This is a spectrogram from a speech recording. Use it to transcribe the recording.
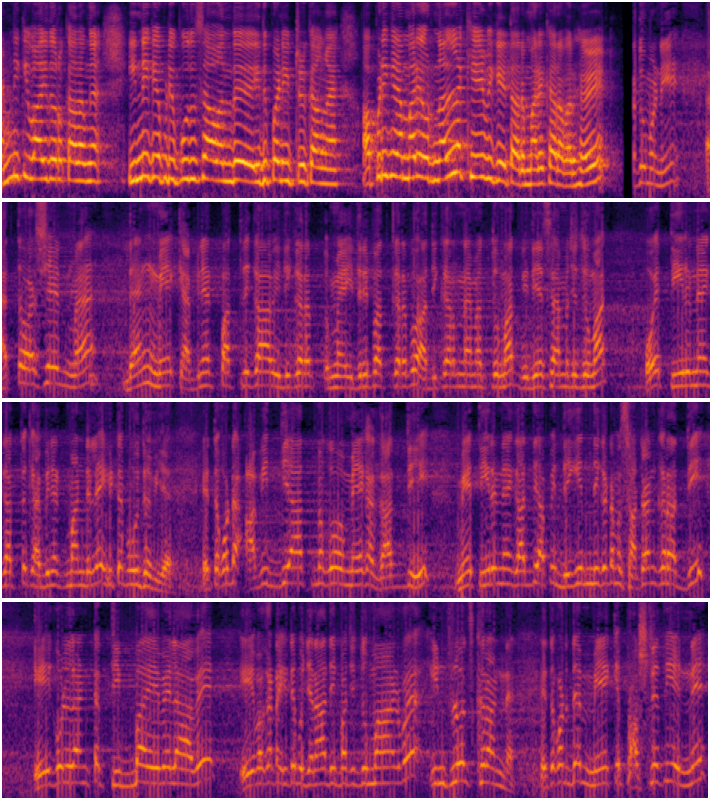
அன்னைக்கு வாய் திறக்காதவங்க இன்னைக்கு எப்படி புதுசா வந்து இது பண்ணிட்டு இருக்காங்க அப்படிங்கிற மாதிரி ஒரு நல்ல கேள்வி கேட்டார் மரக்கார் அவர்கள். තුමනි ඇත්ත වශයෙන්ම දැන් මේ කැබිනට් පත්‍රිකාව ඉදිකර මේ ඉදිරිපත් කරපු අධිකරණ ඇමතුමත් විදේශ ඇමතිතුමත් ඔය තීරණය ගත්ත කැබිනට් මණ්ඩලයේ හිටපු උදවිය. එතකොට අවිද්‍යාත්මකව මේක ගද්දි මේ තීරණය ගද්දි අපි දිගින් දිගටම සටන් කරද්දි ඒගොල්ලන්ට තිබ්බ ඒ වෙලාවේ ඒවකට හිටපු ජනාධිපතිතුමාව ඉන්ෆ්ලුවන්ස් කරන්න. එතකොට දැන් මේකේ ප්‍රශ්නේ තියෙන්නේ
